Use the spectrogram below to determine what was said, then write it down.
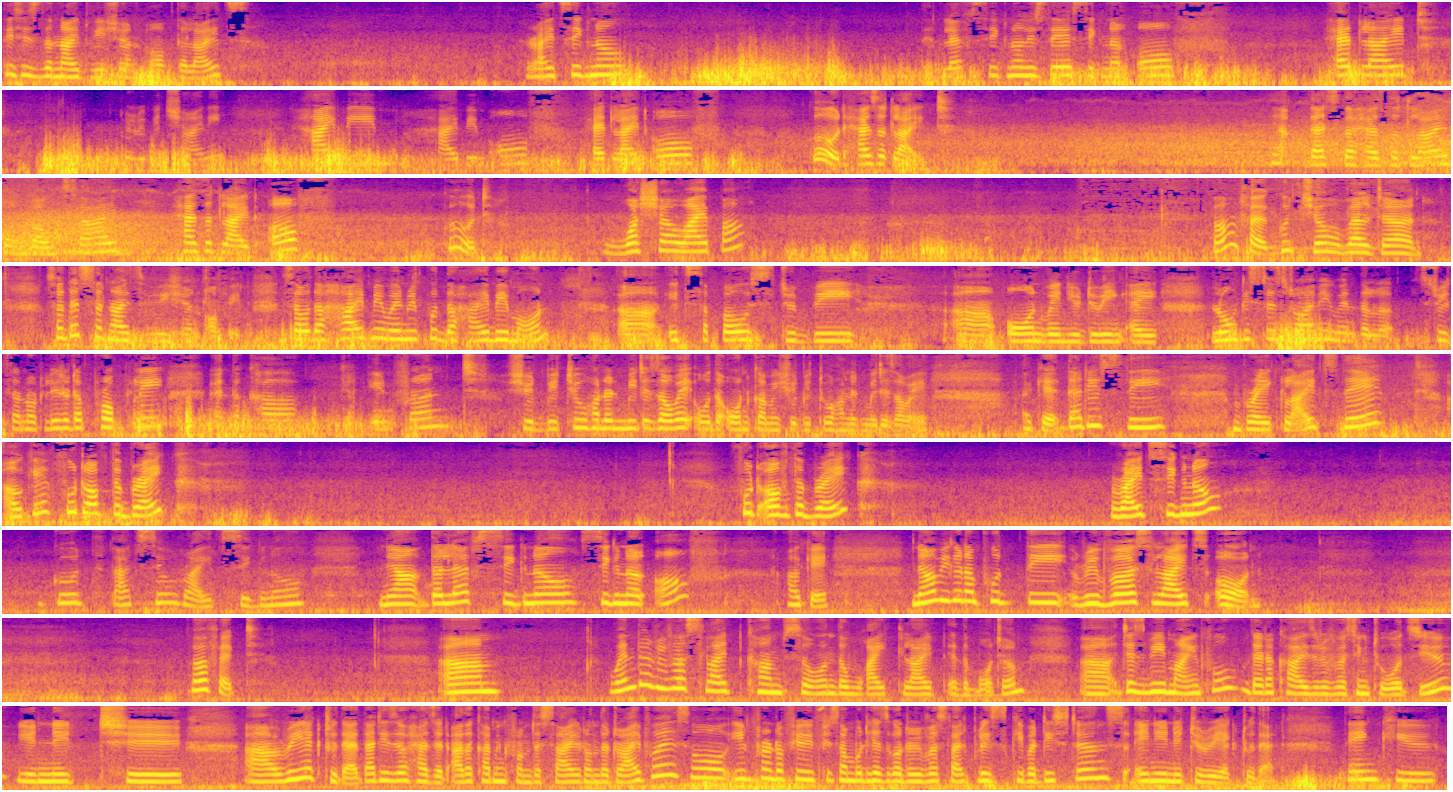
this is the night vision of the lights. Right signal. The left signal is there. Signal off headlight. A little bit shiny. High beam. High beam off. Headlight off. Good. Hazard light. Yeah that's the hazard light on both sides hazard light off. Good. Washer wiper perfect good job well done. So that's the nice vision of it. So the high beam when we put the high beam on uh, it's supposed to be uh, on when you're doing a long distance driving when the streets are not lit up properly and the car in front should be 200 meters away or the oncoming should be 200 meters away. Okay that is the brake lights there. Okay foot of the brake foot of the brake. Right signal. Good that's your right signal. Now the left signal signal off. Okay. Now we're gonna put the reverse lights on. Perfect. Um, when the reverse light comes on the white light at the bottom uh, just be mindful that a car is reversing towards you. You need to uh, react to that. That is your hazard either coming from the side on the driveways or in front of you. If somebody has got a reverse light please keep a distance and you need to react to that. Thank you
